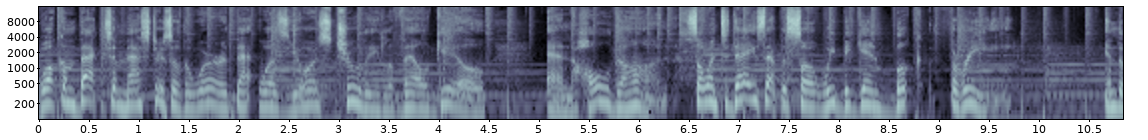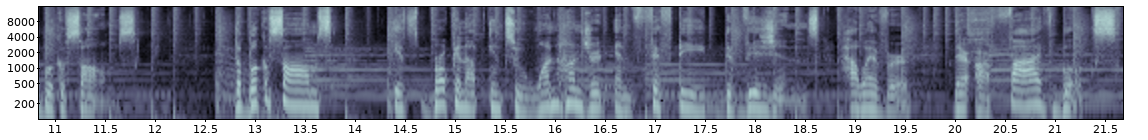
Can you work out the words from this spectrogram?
Welcome back to Masters of the Word. That was yours truly, Lavelle Gill. And hold on. So, in today's episode, we begin book three in the book of Psalms. The book of Psalms is broken up into 150 divisions. However, there are five books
